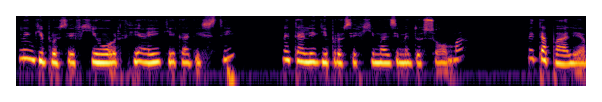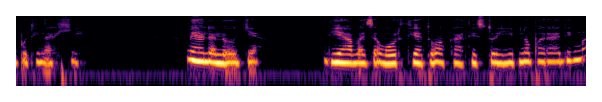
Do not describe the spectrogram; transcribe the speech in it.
Λίγη προσευχή όρθια ή και κατηστή, μετά λίγη προσευχή μαζί με το σώμα, μετά πάλι από την αρχή. Με άλλα λόγια, Διάβαζα όρθια το ακάθιστο ύπνο παράδειγμα.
